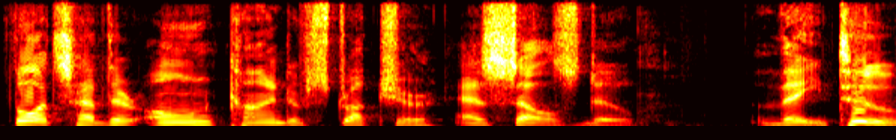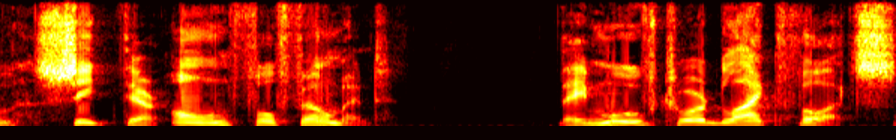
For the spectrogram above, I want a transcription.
Thoughts have their own kind of structure as cells do. They too seek their own fulfillment. They move toward like thoughts.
